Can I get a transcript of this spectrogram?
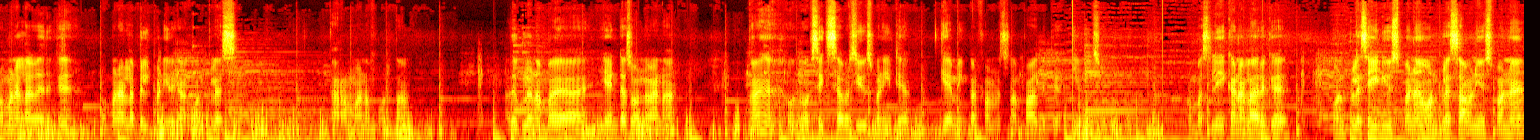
ரொம்ப நல்லாவே இருக்குது ரொம்ப நல்லா பில்ட் பண்ணியிருக்காங்க ஒன் ப்ளஸ் தரமான ஃபோன் தான். அதுக்குள்ளே நம்ம என்கிட்ட சொல்ல வேணாம். வாங்க ஒன்று ஒரு சிக்ஸ் ஹவர்ஸ் யூஸ் பண்ணிவிட்டு கேமிங் பர்ஃபார்மன்ஸ்லாம் பார்த்துட்டு ஈவினிங் சொல்லுவோம். ரொம்ப ஸ்லீக்காக நல்லா இருக்குது ஒன் ப்ளஸ் எயிட் யூஸ் பண்ணேன் ஒன் ப்ளஸ் செவன் யூஸ் பண்ணேன்.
